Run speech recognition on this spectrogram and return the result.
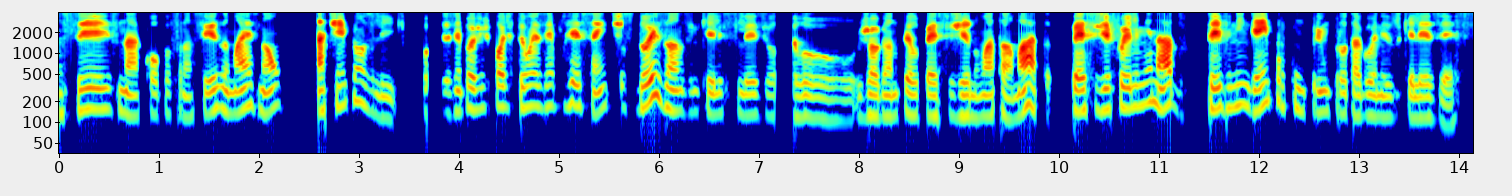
francês, na Copa Francesa, mas não na Champions League. Por exemplo, a gente pode ter um exemplo recente. Os dois anos em que ele se lesionou pelo, jogando pelo PSG no mata-mata, o PSG foi eliminado teve ninguém para cumprir um protagonismo que ele exerce.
